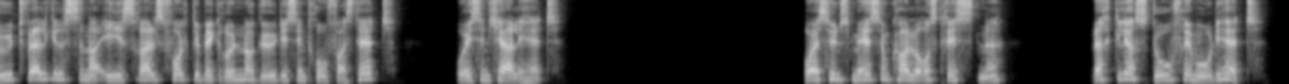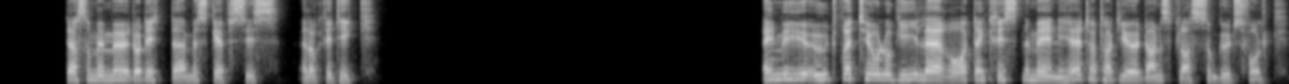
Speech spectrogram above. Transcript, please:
Utvelgelsen av israelsfolket begrunner Gud i sin trofasthet og i sin kjærlighet. Og jeg syns vi som kaller oss kristne, virkelig har stor frimodighet dersom vi møter dette med skepsis eller kritikk. En mye utbredt teologi lærer at den kristne menighet har tatt jødenes plass som Guds folk.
